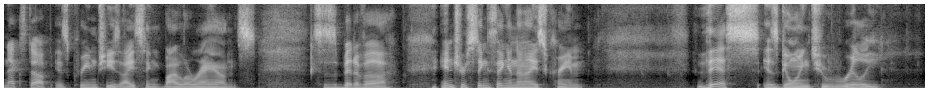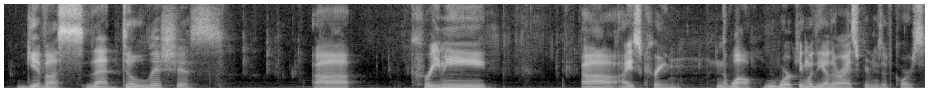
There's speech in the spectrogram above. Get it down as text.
Next up is cream cheese icing by LorAnn's. This is a bit of a interesting thing in an ice cream. This is going to really give us that delicious, uh, creamy uh, ice cream. Well, working with the other ice creams, of course,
